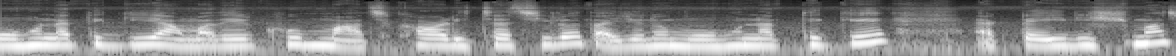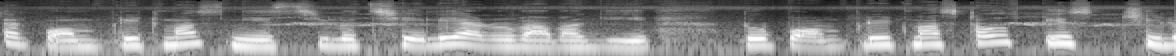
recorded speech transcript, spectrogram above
মোহনাতে গিয়ে আমাদের খুব মাছ খাওয়ার ইচ্ছা ছিল, তাই জন্য মোহনার থেকে একটা ইলিশ মাছ আর পমপ্লেট মাছ নিয়ে এসেছিল ছেলে আর ওর বাবা গিয়ে। তো পমপ্লেট মাছটাও টেস্ট ছিল,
